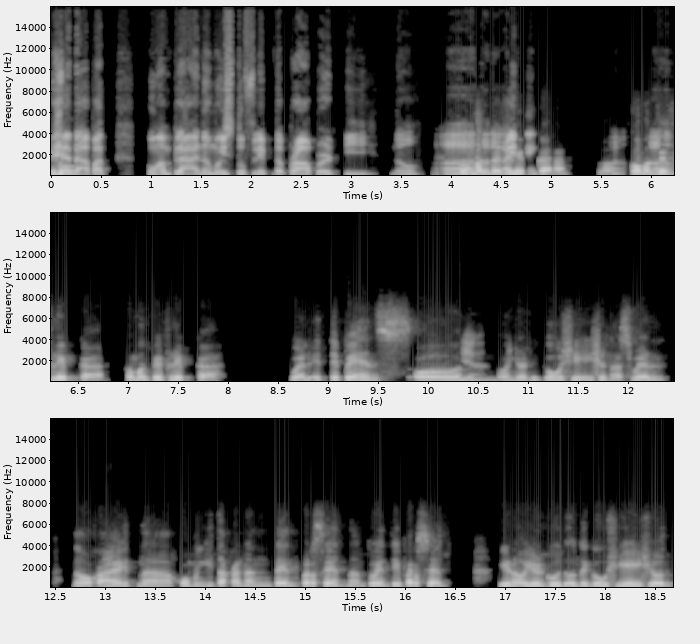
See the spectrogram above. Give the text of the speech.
Kaya So- dapat kung ang plano mo is to flip the property, no? Kung Ah, tala- I think ka, oh, Ah, kung aha. magpi-flip ka, kung magpi-flip ka, well, it depends on Yeah. on your negotiation as well. No, kahit na kumita ka ng 10%, ng 20%, you know, you're good on negotiation.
